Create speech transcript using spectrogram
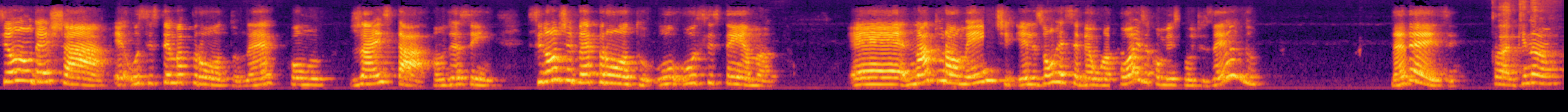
se eu não deixar eh, o sistema pronto, né, como já está, vamos dizer assim, se não estiver pronto o, o sistema, é, naturalmente, eles vão receber alguma coisa, como eu estou dizendo? Né, Deise? Claro que não.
